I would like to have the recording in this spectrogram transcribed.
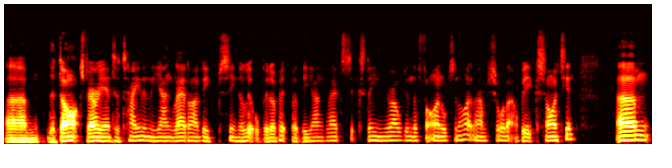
Um, the darts very entertaining. The young lad I've only seen a little bit of it, but the young lad, sixteen year old in the final tonight. I'm sure that'll be exciting. Um,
